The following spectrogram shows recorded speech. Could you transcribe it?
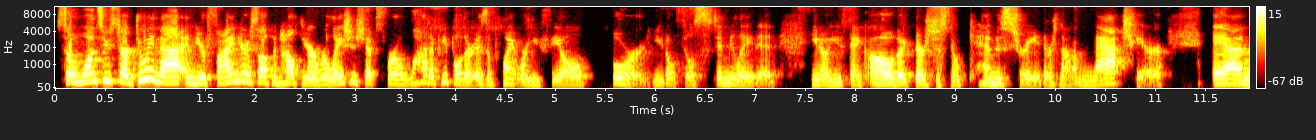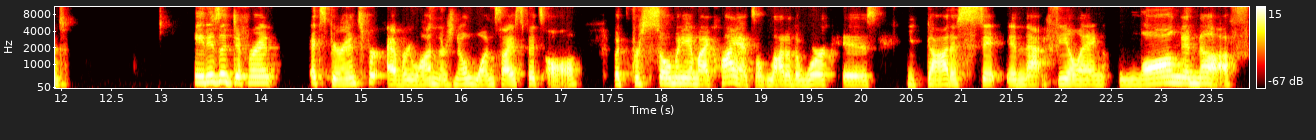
So once you start doing that and you find yourself in healthier relationships, for a lot of people, there is a point where you feel bored, you don't feel stimulated. You know, you think, oh, like there's just no chemistry, there's not a match here. And it is a different experience for everyone. There's no one size fits all. But for so many of my clients, a lot of the work is you got to sit in that feeling long enough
